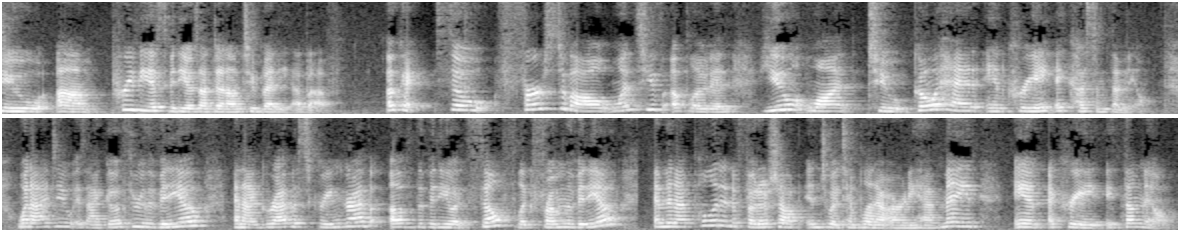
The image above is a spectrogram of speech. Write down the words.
to um, previous videos I've done on TubeBuddy above. Okay, so first of all, once you've uploaded, you want to go ahead and create a custom thumbnail. What I do is I go through the video and I grab a screen grab of the video itself, like from the video, and then I pull it into Photoshop into a template I already have made and I create a thumbnail.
